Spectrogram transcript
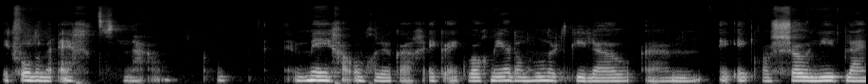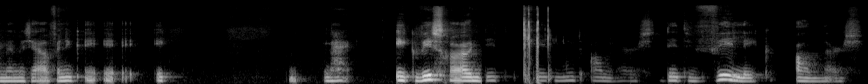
Ik voelde me echt, nou, mega ongelukkig. Ik, ik woog meer dan 100 kilo. Um, ik, ik, was zo niet blij met mezelf. En ik, ik, ik, ik, nou, ik wist gewoon, dit, dit moet anders. Dit wil ik anders.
